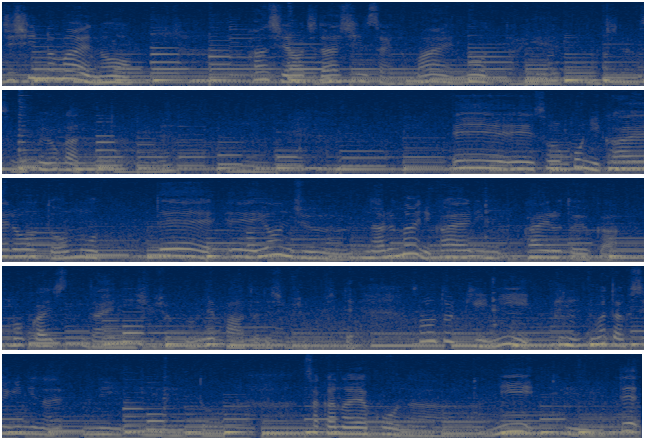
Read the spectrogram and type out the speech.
地震の前の阪神・淡路大震災の前のダイエの時代がすごく良かったんでね、うん。えー、そこに帰ろうと思って、えー、40なる前に帰り帰るというかもう一回第二就職ねパートで就職してその時に また不思議になに、えーと、魚屋コーナーに行って、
